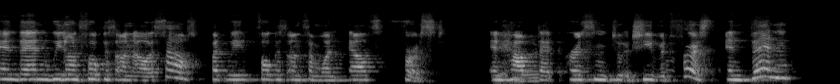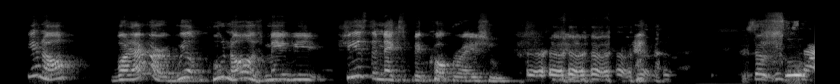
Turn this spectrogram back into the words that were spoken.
and then we don't focus on ourselves but we focus on someone else first and help that person to achieve it first and then you know whatever we'll who knows maybe she's the next big corporation so geshe-la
